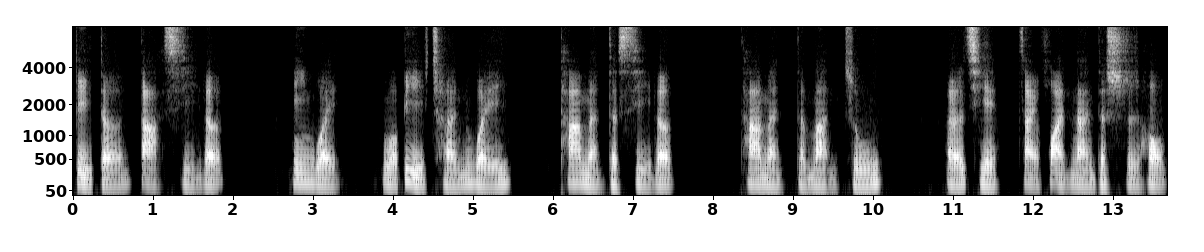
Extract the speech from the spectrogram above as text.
必得大喜乐，因为我必成为他们的喜乐，他们的满足，而且在患难的时候，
